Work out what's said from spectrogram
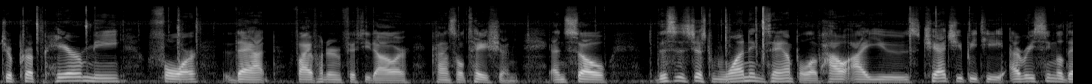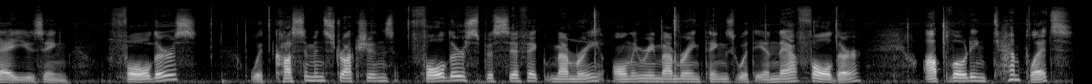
to prepare me for that $550 consultation. And so this is just one example of how I use ChatGPT every single day using folders with custom instructions, folder specific memory, only remembering things within that folder, uploading templates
